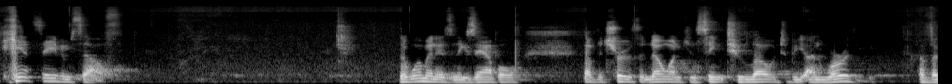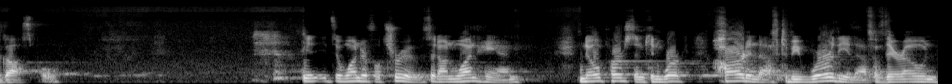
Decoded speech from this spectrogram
He can't save himself. The woman is an example of the truth that no one can sink too low to be unworthy of the gospel. It's a wonderful truth that, on one hand, no person can work hard enough to be worthy enough of their own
